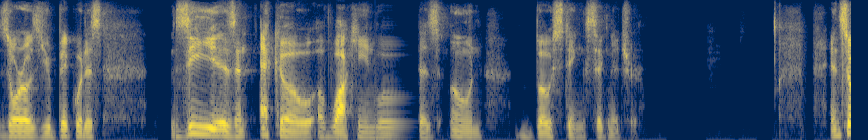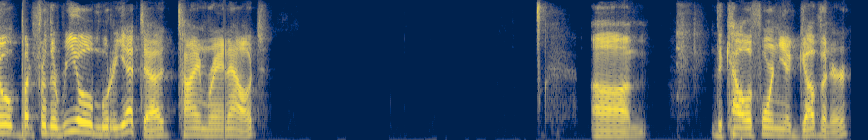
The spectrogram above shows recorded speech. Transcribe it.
Zorro's ubiquitous Z is an echo of Joaquin's own boasting signature. And so, but for the real Murrieta, time ran out. Um, the California governor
